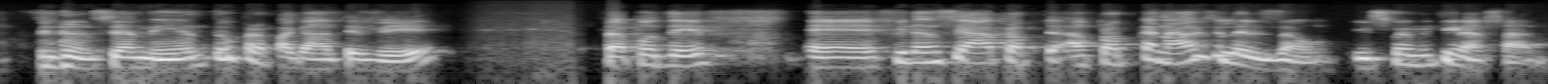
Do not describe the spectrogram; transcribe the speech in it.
financiamento para pagar a TV, para poder é, financiar a próprio canal de televisão. Isso foi muito engraçado.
